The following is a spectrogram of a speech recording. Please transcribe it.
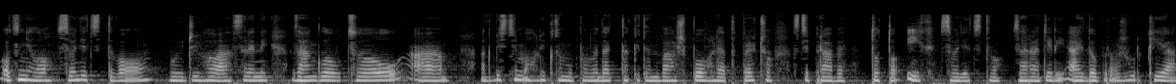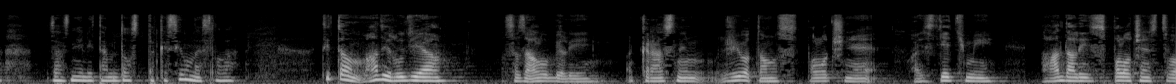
Odznelo svedectvo Luigiho a Sereny z Anglovcov a ak by ste mohli k tomu povedať taký ten váš pohľad, prečo ste práve toto ich svedectvo zaradili aj do brožúrky a zazneli tam dosť také silné slova. Títo mladí ľudia sa zalúbili krásnym životom spoločne aj s deťmi. Hľadali spoločenstvo,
